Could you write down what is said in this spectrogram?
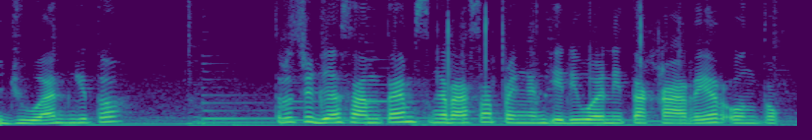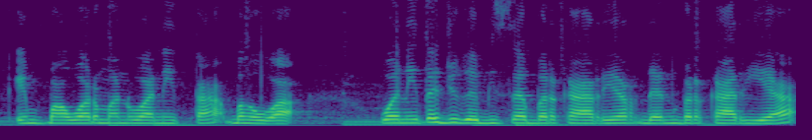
tujuan gitu terus juga sometimes ngerasa pengen jadi wanita karir untuk empowerment wanita bahwa wanita juga bisa berkarir dan berkarya.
